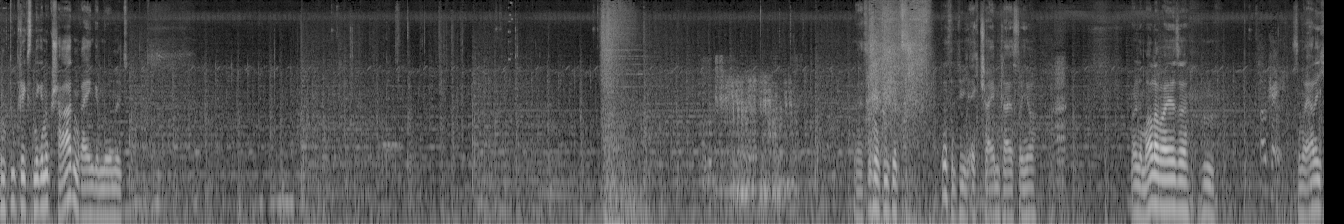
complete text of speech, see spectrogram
Und du kriegst nicht genug Schaden reingemurmelt. Natürlich jetzt... Das ist natürlich echt Scheibenkleister hier. Weil normalerweise... Hm, Okay. sind wir ehrlich...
